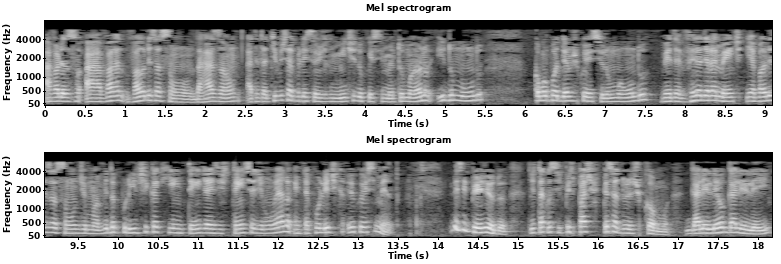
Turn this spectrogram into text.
a valorização, a valorização da razão, a tentativa de estabelecer os limites do conhecimento humano e do mundo, como podemos conhecer o mundo verdadeiramente, e a valorização de uma vida política que entende a existência de um elo entre a política e o conhecimento. Nesse período, destacam-se principais pensadores como Galileu Galilei,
